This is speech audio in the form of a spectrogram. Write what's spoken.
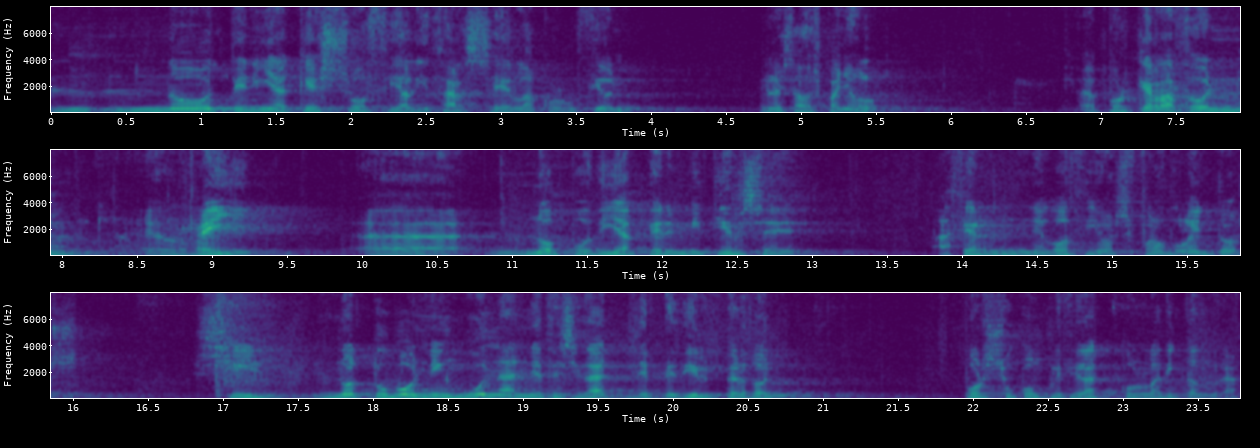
no tenía que socializarse la corrupción en el Estado español? ¿Por qué razón el rey eh, no podía permitirse hacer negocios fraudulentos si no tuvo ninguna necesidad de pedir perdón por su complicidad con la dictadura?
